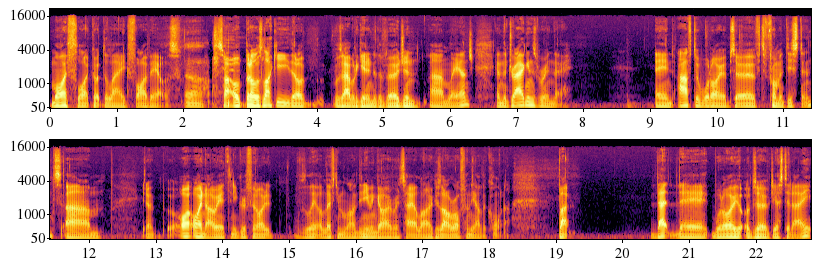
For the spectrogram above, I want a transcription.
My flight got delayed five hours. uh, So, I- but I was lucky that I was able to get into the Virgin um, Lounge, and the Dragons were in there. And after what I observed from a distance, um, you know, I, I know Anthony Griffin. I, was I left him alone. Didn't even go over and say hello because I were off in the other corner. But that there, what I observed yesterday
